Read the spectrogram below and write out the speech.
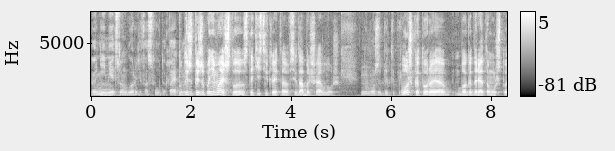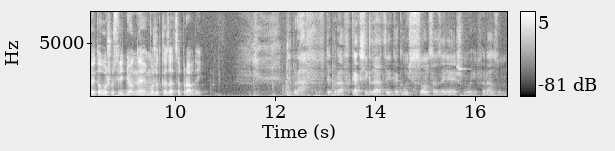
э, не имеют в своем городе фастфуда. Поэтому, Ну ты же, ты же понимаешь, что статистика это всегда большая ложь. Ну, может быть, ты прав. Ложь, которая благодаря тому, что это ложь усредненная, может казаться правдой. Ты прав, ты прав. Как всегда, ты как луч солнца озаряешь мой разум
